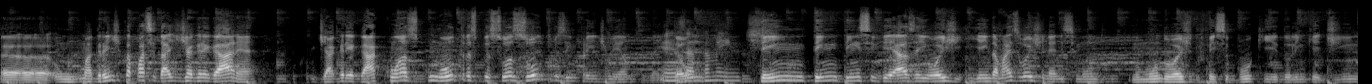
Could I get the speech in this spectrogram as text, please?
uh, uma grande capacidade de agregar, né? De agregar com, as, com outras pessoas outros empreendimentos. Né? Então, Exatamente. Tem, tem, tem esse viés aí hoje, e ainda mais hoje, né, nesse mundo, no mundo hoje do Facebook, do LinkedIn.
